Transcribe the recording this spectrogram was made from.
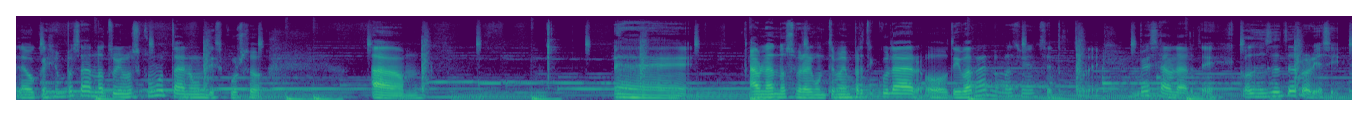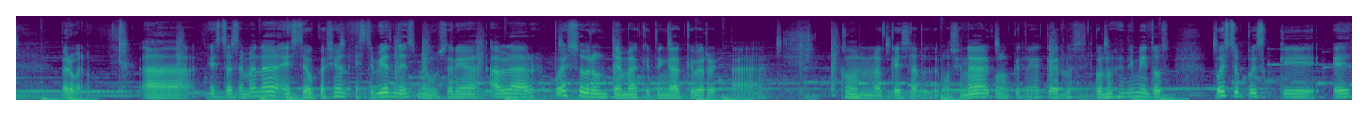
La ocasión pasada no tuvimos como tal un discurso eh, hablando sobre algún tema en particular o divagando más bien se trató de pues, hablar de cosas de terror y así. Pero bueno, uh, esta semana, esta ocasión, este viernes me gustaría hablar pues sobre un tema que tenga que ver uh, con lo que es salud emocional, con lo que tenga que ver los, con los sentimientos, puesto pues que es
